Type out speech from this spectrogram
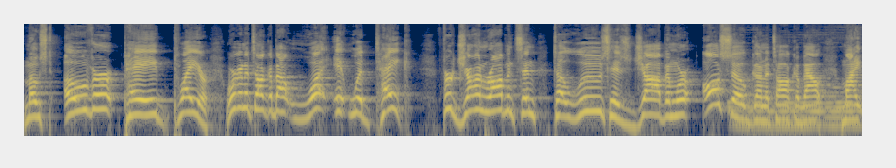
most overpaid player. We're going to talk about what it would take for Jon Robinson to lose his job. And we're also going to talk about my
